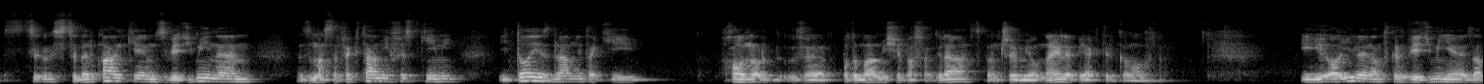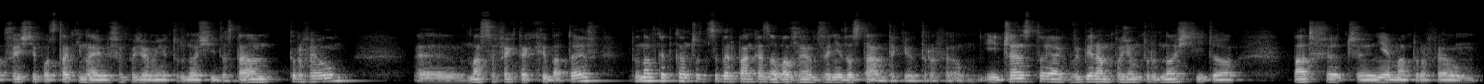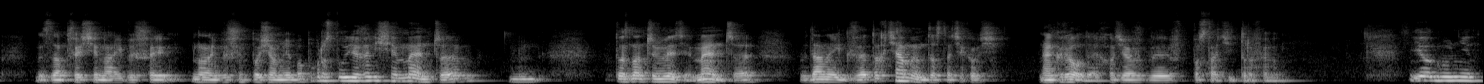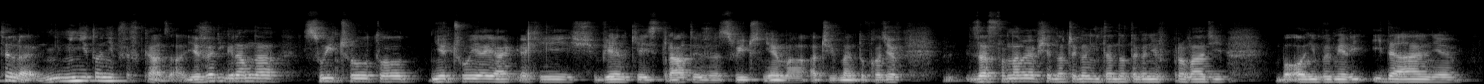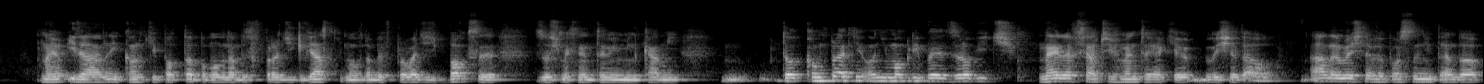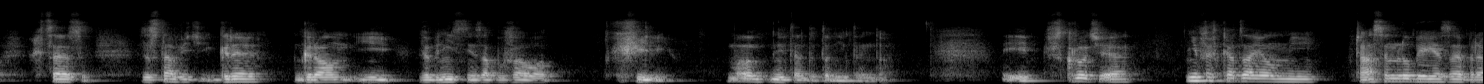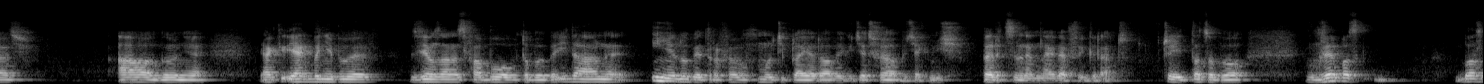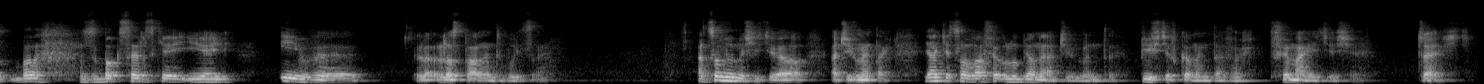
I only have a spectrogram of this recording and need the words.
z, z Cyberpunkiem, z Wiedźminem, z Mass Effectami wszystkimi. I to jest dla mnie taki honor, że podobała mi się Wasza gra, skończyłem ją najlepiej jak tylko można. I o ile na przykład w Wiedźminie za przejście podstawki na najwyższym poziomie trudności dostałem trofeum, e, w Mass Effectach chyba też, to na przykład kończąc Cyberpunka zauważyłem, że nie dostałem takiego trofeum. I często jak wybieram poziom trudności, to patrzę, czy nie ma trofeum za przejście na, na najwyższym poziomie, bo po prostu jeżeli się męczę, to znaczy wiecie, męczę, w danej grze, to chciałbym dostać jakąś nagrodę, chociażby w postaci trofeum. I ogólnie tyle. Mi mnie to nie przeszkadza. Jeżeli gram na Switchu, to nie czuję jak, jakiejś wielkiej straty, że Switch nie ma achievementów. Chociaż zastanawiam się, dlaczego Nintendo tego nie wprowadzi, bo oni by mieli idealnie, mają idealne ikonki pod to, bo można by wprowadzić gwiazdki, można by wprowadzić boksy z uśmiechniętymi minkami. To kompletnie oni mogliby zrobić najlepsze achievementy, jakie by się dało. Ale myślę, że po prostu Nintendo chce zostawić gry grom i żeby nic nie zaburzało chwili. Bo Nintendo to Nintendo. I w skrócie nie przeszkadzają mi. Czasem lubię je zebrać, a ogólnie jak, jakby nie były związane z fabułą, to byłyby idealne. I nie lubię trofeów multiplayerowych, gdzie trzeba być jakimś percynem najlepszy gracz. Czyli to, co było w grze bo, z bokserskiej EA i w Lo- Lost Planet 2. A co wy myślicie o achievementach? Jakie są wasze ulubione achievementy? Piszcie w komentarzach. Trzymajcie się. Cześć.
